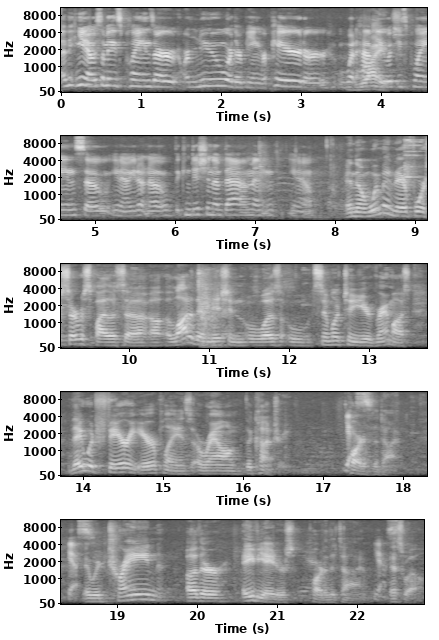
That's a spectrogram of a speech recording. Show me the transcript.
I think you know some of these planes are, are new or they're being repaired or what have you with these planes. So you know you don't know the condition of them, and you know And the women Air Force service pilots, uh, a a lot of their mission was similar to your grandma's. They would ferry airplanes around the country part of the time. yes. They would train other aviators part of the time Yes. as well.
